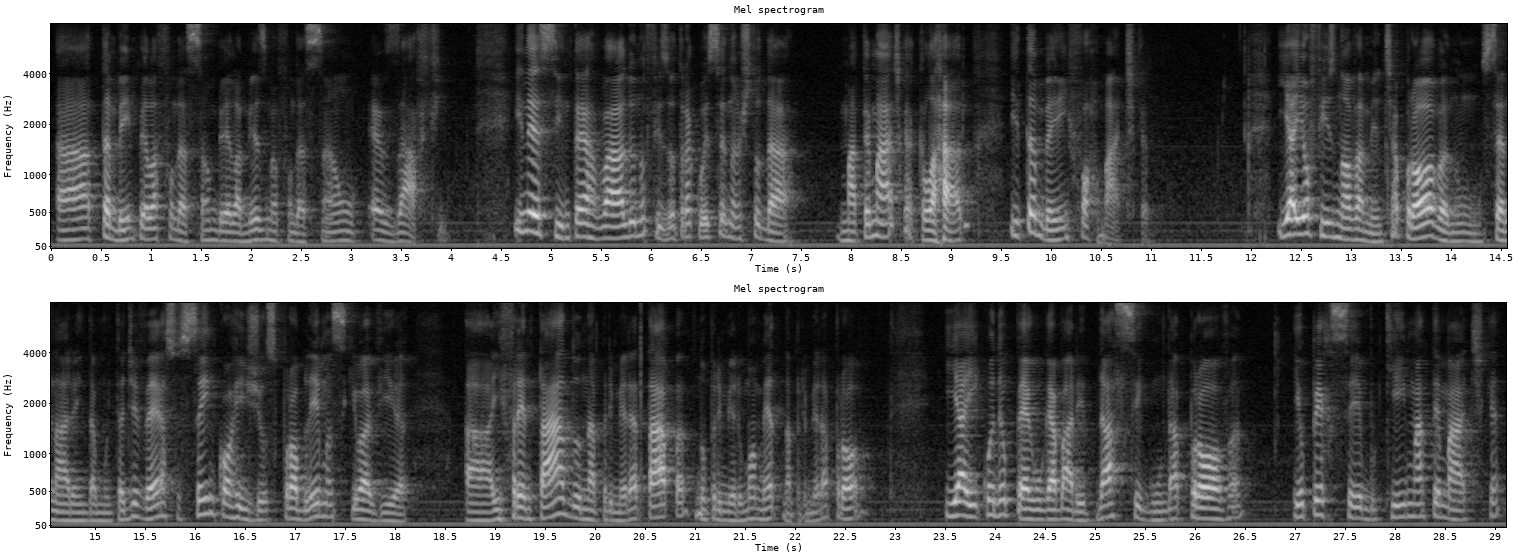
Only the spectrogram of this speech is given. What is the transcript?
ah, também pela fundação, pela mesma fundação ESAF. E nesse intervalo eu não fiz outra coisa senão estudar matemática, claro, e também informática. E aí eu fiz novamente a prova, num cenário ainda muito adverso, sem corrigir os problemas que eu havia ah, enfrentado na primeira etapa, no primeiro momento, na primeira prova. E aí, quando eu pego o gabarito da segunda prova, eu percebo que em matemática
